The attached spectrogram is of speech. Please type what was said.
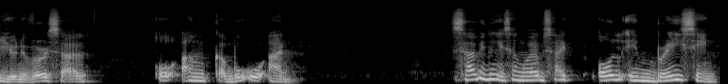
universal, o ang kabuuan. Sabi ng isang website, all-embracing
